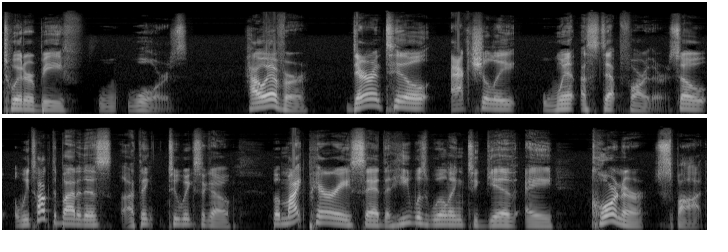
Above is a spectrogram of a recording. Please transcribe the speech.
Twitter beef wars. However, Darren Till actually went a step farther. So we talked about this, I think, two weeks ago. But Mike Perry said that he was willing to give a corner spot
